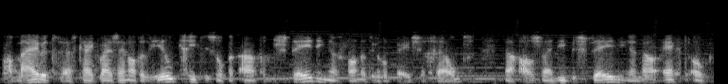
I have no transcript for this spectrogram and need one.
wat mij betreft, kijk, wij zijn altijd heel kritisch op het aantal bestedingen van het Europese geld. Nou, als wij die bestedingen nou echt ook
